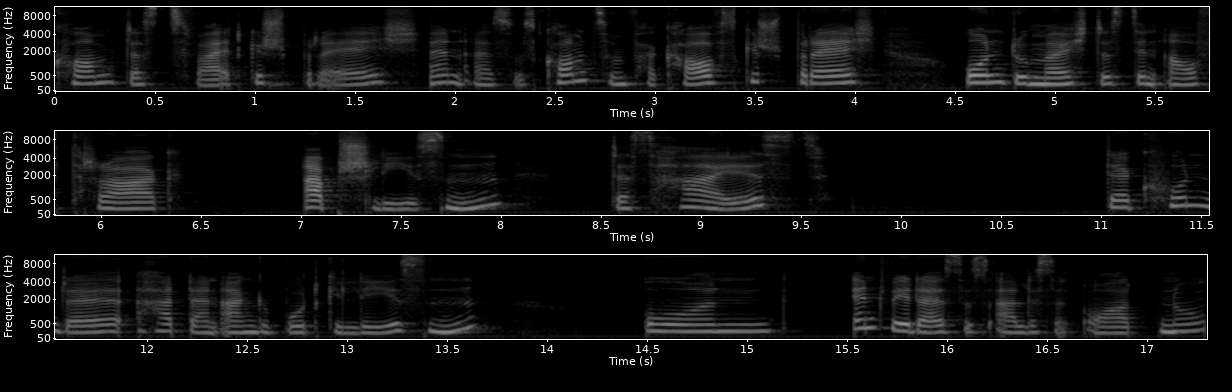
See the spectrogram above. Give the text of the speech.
kommt das Zweitgespräch, also es kommt zum Verkaufsgespräch und du möchtest den Auftrag abschließen. Das heißt, der Kunde hat dein Angebot gelesen und entweder ist es alles in Ordnung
